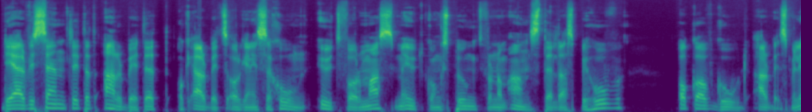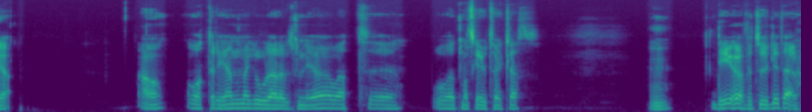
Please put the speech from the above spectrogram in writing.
Det är väsentligt att arbetet och arbetsorganisation utformas med utgångspunkt från de anställdas behov och av god arbetsmiljö. Ja, återigen med god arbetsmiljö och att, eh, och att man ska utvecklas. Mm. Det är övertydligt här.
